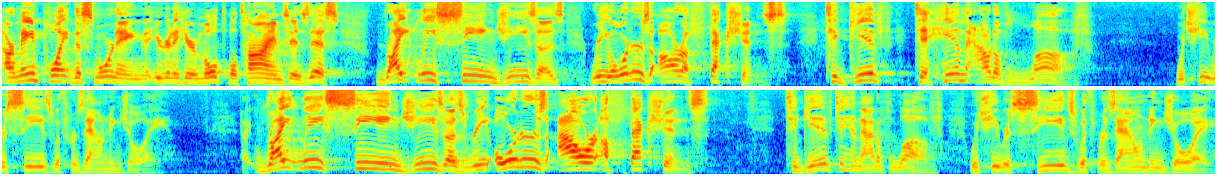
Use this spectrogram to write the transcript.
our main point this morning that you're going to hear multiple times is this rightly seeing Jesus reorders our affections to give to Him out of love which he receives with resounding joy. Rightly seeing Jesus reorders our affections to give to him out of love, which he receives with resounding joy.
